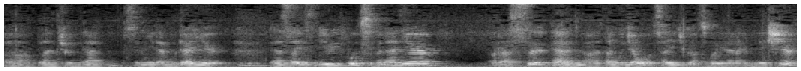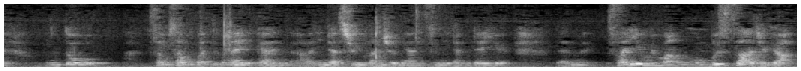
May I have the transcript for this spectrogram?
uh, Pelancongan Seni dan Budaya. Dan saya sendiri pun sebenarnya rasakan uh, tanggungjawab saya juga sebagai rakyat Malaysia untuk sama-sama bantu menaikkan uh, industri pelancongan seni dan budaya. Dan saya memang membesar juga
